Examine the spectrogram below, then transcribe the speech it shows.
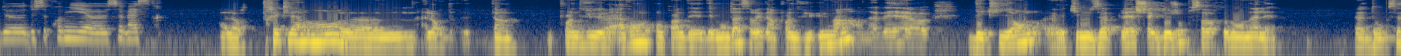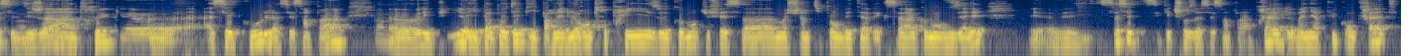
de, ce premier euh, semestre? Alors très clairement, alors d'un point de vue, avant qu'on parle des, mandats, c'est vrai que d'un point de vue humain, on avait euh, des clients euh, qui nous appelaient chaque deux jours pour savoir comment on allait. Euh, donc ça, c'est déjà un truc assez cool, assez sympa. et puis, ils papotaient, puis ils parlaient de leur entreprise, comment tu fais ça, moi je suis un petit peu embêté avec ça, comment vous allez. Et, ça, c'est quelque chose d'assez sympa. Après, de manière plus concrète,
